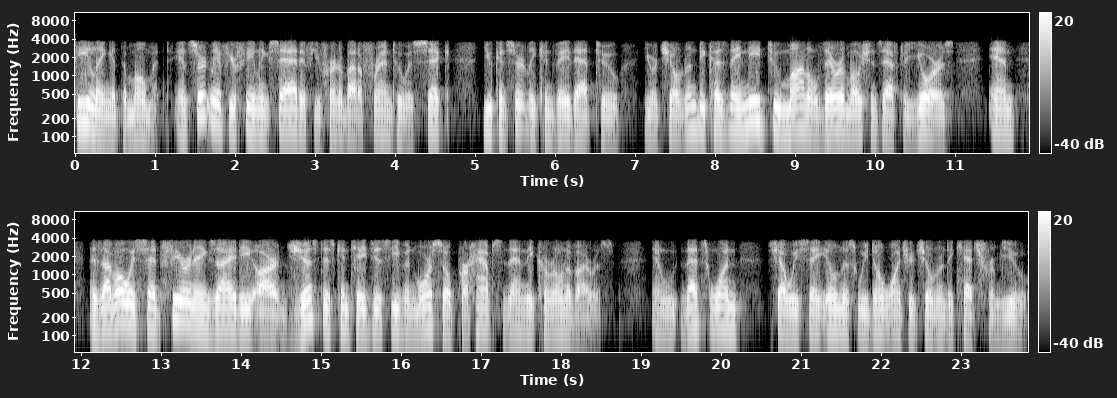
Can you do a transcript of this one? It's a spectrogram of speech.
feeling at the moment. And certainly if you're feeling sad, if you've heard about a friend who is sick, you can certainly convey that to your children because they need to model their emotions after yours. And as I've always said, fear and anxiety are just as contagious, even more so perhaps than the coronavirus. And that's one, shall we say, illness we don't want your children to catch from you.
